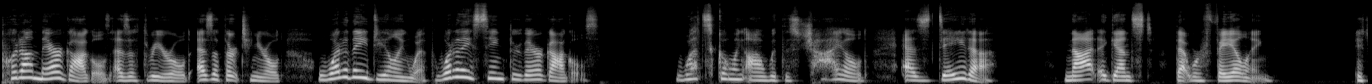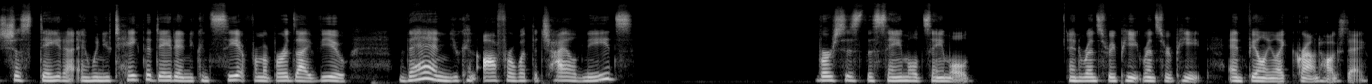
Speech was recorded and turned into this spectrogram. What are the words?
Put on their goggles as a three year old, as a 13 year old. What are they dealing with? What are they seeing through their goggles? What's going on with this child as data, not against that we're failing. It's just data. And when you take the data and you can see it from a bird's eye view, then you can offer what the child needs versus the same old, same old. And rinse, repeat, rinse, repeat, and feeling like Groundhog's Day.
